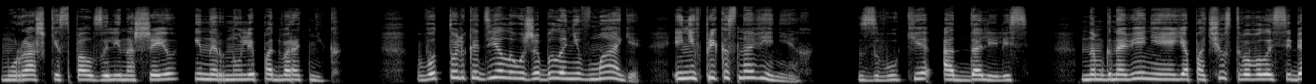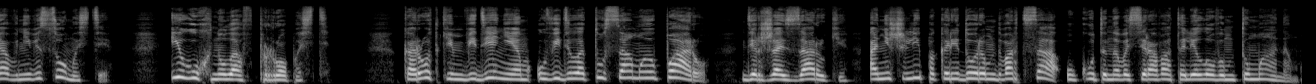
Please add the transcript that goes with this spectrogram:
Мурашки сползли на шею и нырнули под воротник. Вот только дело уже было не в маге и не в прикосновениях. Звуки отдалились. На мгновение я почувствовала себя в невесомости и ухнула в пропасть. Коротким видением увидела ту самую пару, Держась за руки, они шли по коридорам дворца, укутанного серовато-лиловым туманом.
